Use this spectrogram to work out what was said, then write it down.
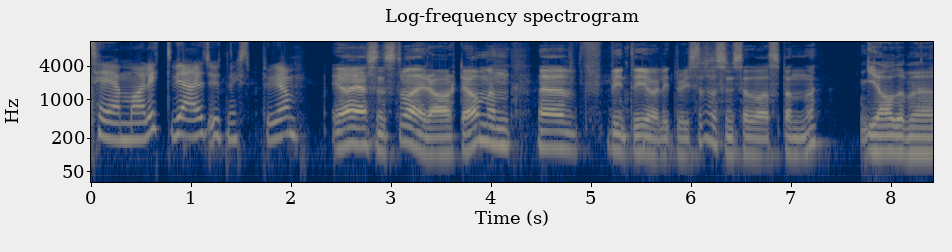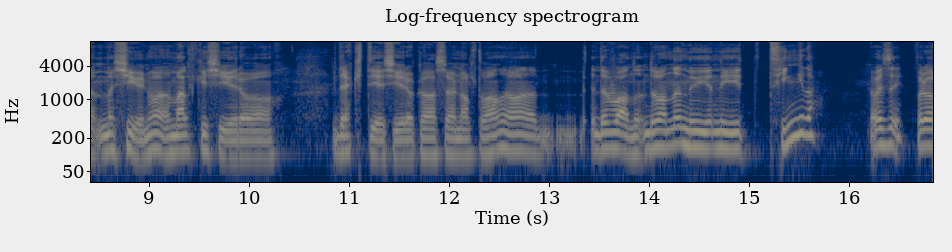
temaet litt. Vi er et utenriksprogram. Ja, jeg syns det var rart, ja, men da jeg begynte å gjøre litt research, så syns jeg det var spennende. Ja, det med, med kyrne, var melkekyr og drektige kyr og hva søren alt det var. Det var, det var, no- det var en ny, ny ting, da, kan vi si. For å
